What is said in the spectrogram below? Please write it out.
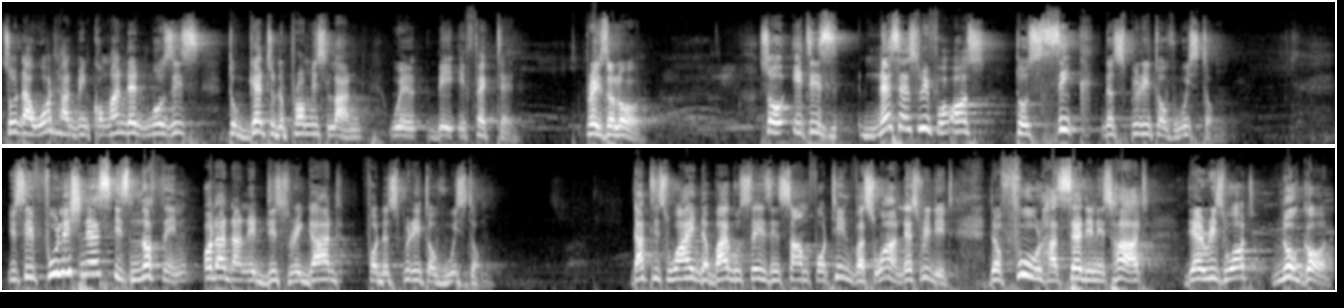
so that what had been commanded Moses to get to the promised land will be effected. Praise the Lord. So it is necessary for us to seek the spirit of wisdom. You see, foolishness is nothing other than a disregard for the spirit of wisdom. That is why the Bible says in Psalm 14, verse 1, let's read it. The fool has said in his heart, There is what? No God.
